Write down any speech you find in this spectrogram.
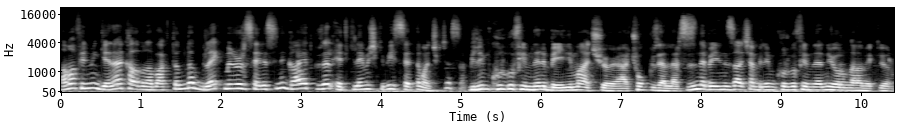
Ama filmin genel kalıbına baktığımda Black Mirror serisini gayet güzel etkilemiş gibi hissettim açıkçası. Bilim kurgu filmleri beynimi açıyor ya. Çok güzeller. Sizin de beyninizi açan bilim kurgu filmlerini yorumlara bekliyorum.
